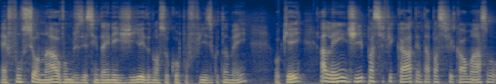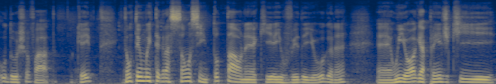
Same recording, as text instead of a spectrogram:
é, funcional, vamos dizer assim, da energia e do nosso corpo físico também ok? Além de pacificar, tentar pacificar ao máximo o dosha vata, ok? Então tem uma integração assim total, né? Aqui Ayurveda e Yoga, né? É, um yogi aprende que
